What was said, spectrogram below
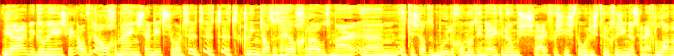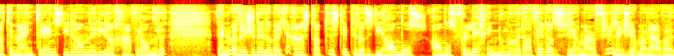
Ja, daar ben ik wel mee eens. Kijk, over het algemeen zijn dit soort. Het, het, het klinkt altijd heel groot, maar um, het is altijd moeilijk om het in de economische cijfers historisch terug te zien. Dat zijn echt lange termijn trends die dan, die dan gaan veranderen. En wat Richard net een beetje aanstapte, stipte, dat is die handels, handelsverlegging, noemen we dat. Hè. Dat is zeg maar, zeg maar, nou, we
